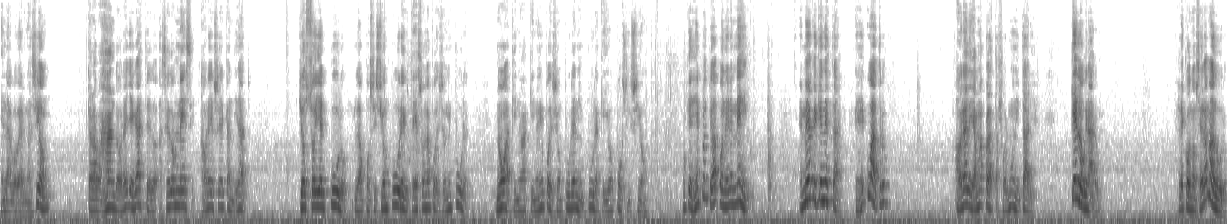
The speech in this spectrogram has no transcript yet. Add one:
en la gobernación, trabajando, ahora llegaste hace dos meses, ahora yo soy el candidato. Yo soy el puro, la oposición pura y ustedes son la oposición impura. No, aquí no, aquí no hay oposición pura ni impura, aquí hay oposición. Porque ejemplo te voy a poner en México. En México, ¿quién está? Es el 4. Ahora le llama plataforma unitaria. ¿Qué lograron? Reconocer a Maduro.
